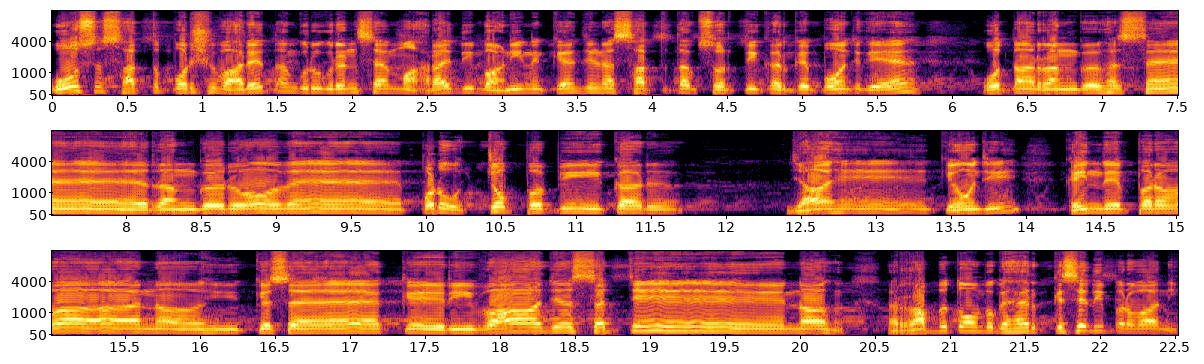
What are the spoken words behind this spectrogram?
ਉਸ ਸਤ ਪੁਰਸ਼ ਬਾਰੇ ਤਾਂ ਗੁਰੂ ਗ੍ਰੰਥ ਸਾਹਿਬ ਮਹਾਰਾਜ ਦੀ ਬਾਣੀ ਨੇ ਕਿਹਾ, ਜਿਹੜਾ ਸਤ ਤੱਕ ਸੁਰਤੀ ਕਰਕੇ ਪਹੁੰਚ ਗਿਆ ਉਹ ਤਾਂ ਰੰਗ ਹੱਸੇ, ਰੰਗ ਰੋਵੇ, ਪੜੋ ਚੁੱਪ ਪੀ ਕਰ। ਜਾਹੇ ਕਿਉਂ ਜੀ? ਕਹਿੰਦੇ, ਪਰਵਾਹ ਨਹੀਂ ਕਿਸੈ ਕੇ ਰਿਵਾਜ ਸੱਚੇ ਨਾ ਰੱਬ ਤੋਂ ਬਗੈਰ ਕਿਸੇ ਦੀ ਪਰਵਾਹ ਨਹੀਂ,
